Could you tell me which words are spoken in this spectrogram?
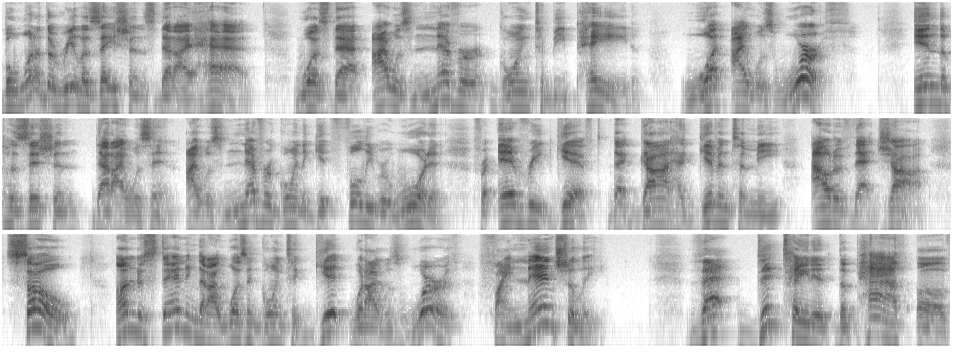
But one of the realizations that I had was that I was never going to be paid what I was worth in the position that I was in. I was never going to get fully rewarded for every gift that God had given to me out of that job. So, understanding that I wasn't going to get what I was worth financially that dictated the path of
